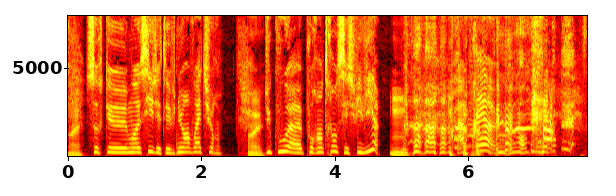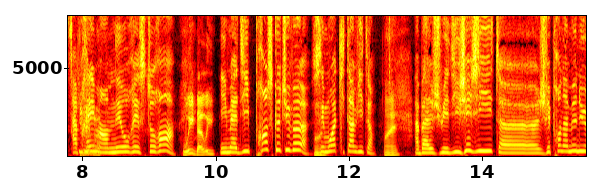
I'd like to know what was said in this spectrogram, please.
Ouais, Sauf que moi aussi, j'étais venue en voiture. ouais. Du coup, euh, pour rentrer, on s'est suivis. Hmm. Après, euh, après, il m'a emmené au restaurant. Oui, bah oui. Il m'a dit prends ce que tu veux, c'est moi qui t'invite. Ouais. Ah bah je lui ai dit j'hésite, euh, je vais prendre un menu.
